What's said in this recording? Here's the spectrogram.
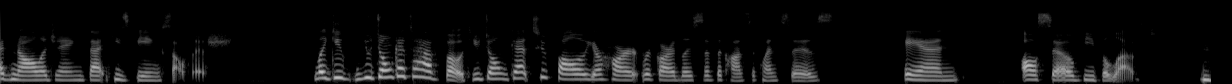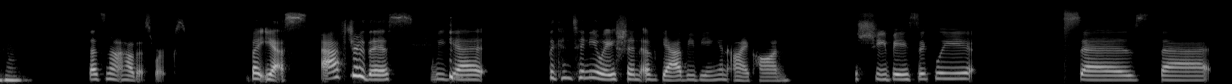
acknowledging that he's being selfish. Like you you don't get to have both. You don't get to follow your heart regardless of the consequences and also be beloved. Mm-hmm. that's not how this works. But yes after this we get the continuation of gabby being an icon. She basically says that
